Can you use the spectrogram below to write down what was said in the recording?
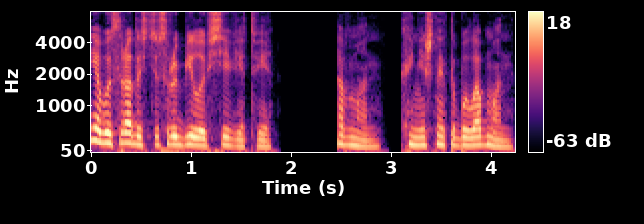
я бы с радостью срубила все ветви. Обман. Конечно, это был обман.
